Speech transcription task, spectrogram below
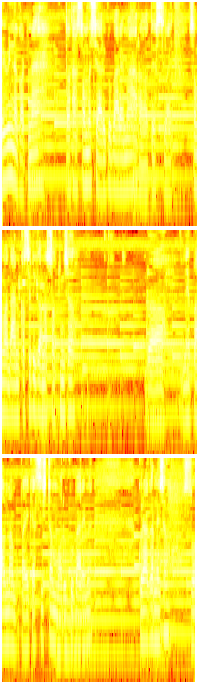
विभिन्न घटना तथा समस्याहरूको बारेमा र त्यसलाई समाधान कसरी गर्न सकिन्छ र नेपालमा भएका सिस्टमहरूको बारेमा कुरा गर्नेछौँ। So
